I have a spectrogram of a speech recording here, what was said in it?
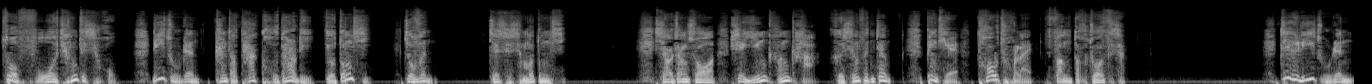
做俯卧撑的时候，李主任看到他口袋里有东西，就问：“这是什么东西？”小张说是银行卡和身份证，并且掏出来放到桌子上。这个李主任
